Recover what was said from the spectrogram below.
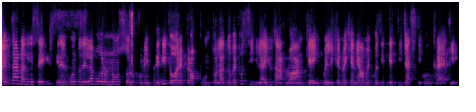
aiutarlo ad inserirsi nel mondo del lavoro non solo come imprenditore, però appunto laddove è possibile aiutarlo anche in quelli che noi chiamiamo i cosiddetti gesti concreti.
